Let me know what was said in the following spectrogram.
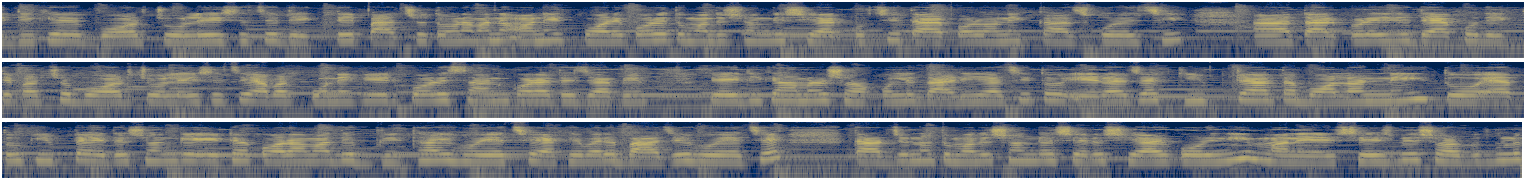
এদিকে বর চলে এসেছে, দেখতেই পাচ্ছ তোমরা। মানে অনেক পরে পরে তোমাদের সঙ্গে শেয়ার করছি, তারপর অনেক কাজ করেছি। তারপরে এই যে দেখো, দেখতে পাচ্ছ বর চলে এসেছে, আবার কোনেকে এরপরে স্নান করাতে যাবে। তো এইদিকে আমরা সকলে দাঁড়িয়ে আছি। তো এরা যা কিপটা, তা বলার নেই। তো এত কিপটা, এদের সঙ্গে এটা করা আমাদের বৃথাই হয়েছে, একেবারে বাজে হয়েছে। তার জন্য তোমাদের সঙ্গে সেটা শেয়ার করিনি। মানে শেষ বেশ শরবতগুলো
